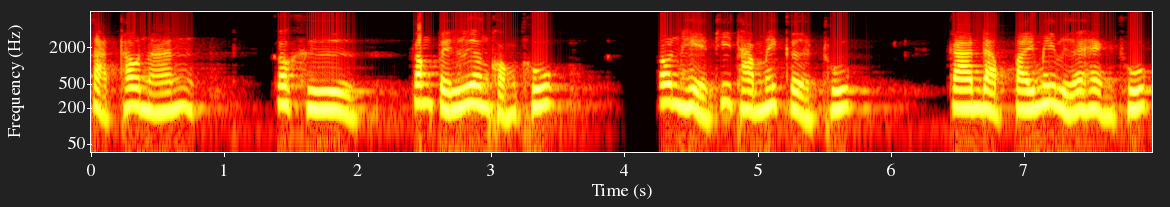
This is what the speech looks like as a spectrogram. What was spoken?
สัจเท่านั้น ก็คือ ต้องเป็นเรื่องของทุกข์ ต้นเหตุที่ทำให้เกิดทุกข์ การดับไปไม่เหลือแห่งทุกข์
